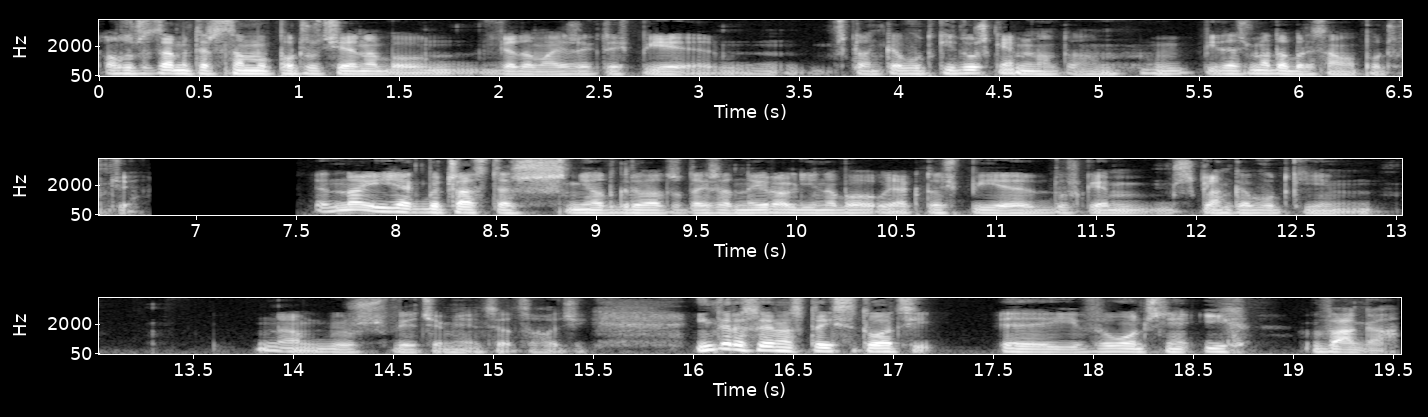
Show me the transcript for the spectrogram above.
Odrzucamy też samopoczucie, no bo wiadomo, jeżeli ktoś pije szklankę wódki duszkiem, no to widać ma dobre samopoczucie. No i jakby czas też nie odgrywa tutaj żadnej roli, no bo jak ktoś pije duszkiem szklankę wódki, no już wiecie mniej więcej o co chodzi. Interesuje nas w tej sytuacji yy, wyłącznie ich waga.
